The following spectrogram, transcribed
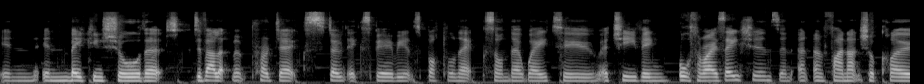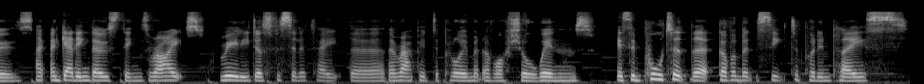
in, in making sure that development projects don't experience bottlenecks on their way to achieving authorizations and, and, and financial close. And, and getting those things right really does facilitate the, the rapid deployment of offshore winds. It's important that governments seek to put in place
